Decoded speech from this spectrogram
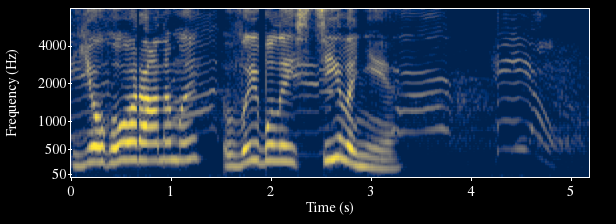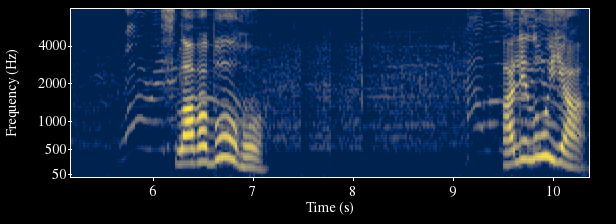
Його ранами ви були зцілені. Слава Богу. Алілуя.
